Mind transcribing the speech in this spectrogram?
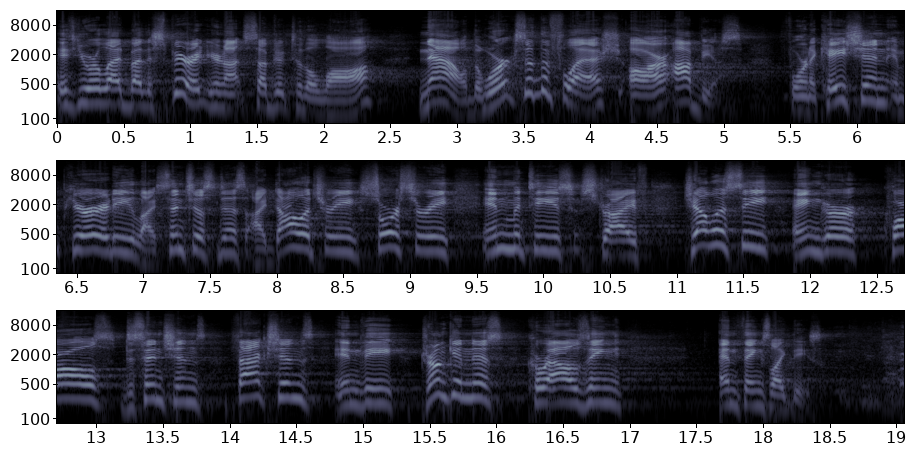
if you are led by the Spirit, you're not subject to the law. Now, the works of the flesh are obvious fornication, impurity, licentiousness, idolatry, sorcery, enmities, strife, jealousy, anger, quarrels, dissensions factions, envy, drunkenness, carousing, and things like these.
